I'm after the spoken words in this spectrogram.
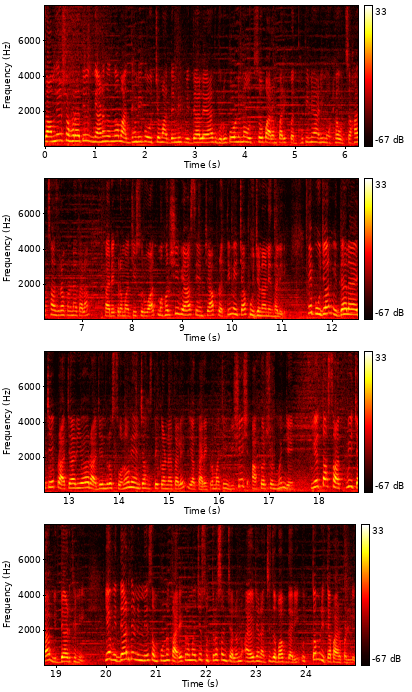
जामनेर शहरातील ज्ञानगंगा माध्यमिक व उच्च माध्यमिक विद्यालयात गुरुपौर्णिमा उत्सव पारंपरिक पद्धतीने आणि मोठ्या उत्साहात साजरा करण्यात आला. कार्यक्रमाची सुरुवात महर्षी व्यास यांच्या प्रतिमेच्या पूजनाने झाली. हे पूजन विद्यालयाचे प्राचार्य राजेंद्र सोनवणे यांच्या हस्ते करण्यात आले. या कार्यक्रमाचे विशेष आकर्षण म्हणजे इयत्ता सातवीच्या विद्यार्थिनी. या विद्यार्थिनींनी संपूर्ण कार्यक्रमाचे सूत्रसंचालन आयोजनाची जबाबदारी उत्तमरित्या पार पडली.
